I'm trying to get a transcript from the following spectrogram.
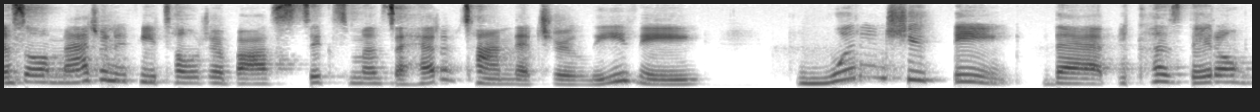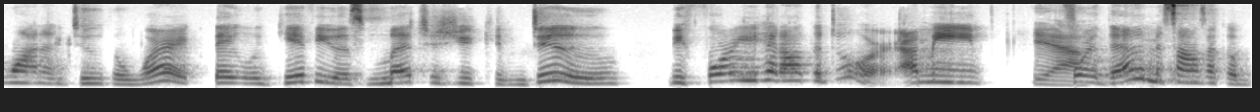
And so imagine if you told your boss six months ahead of time that you're leaving, wouldn't you think that because they don't want to do the work, they would give you as much as you can do before you head out the door? I mean, yeah. For them, it sounds like a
